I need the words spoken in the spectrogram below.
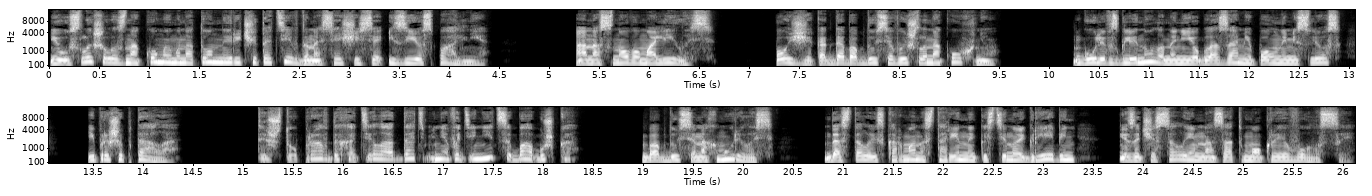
и услышала знакомый монотонный речитатив, доносящийся из ее спальни. Она снова молилась. Позже, когда Бабдуся вышла на кухню, Гуля взглянула на нее глазами полными слез и прошептала. «Ты что, правда хотела отдать меня водянице, бабушка?» Бабдуся нахмурилась, достала из кармана старинный костяной гребень и зачесала им назад мокрые волосы.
